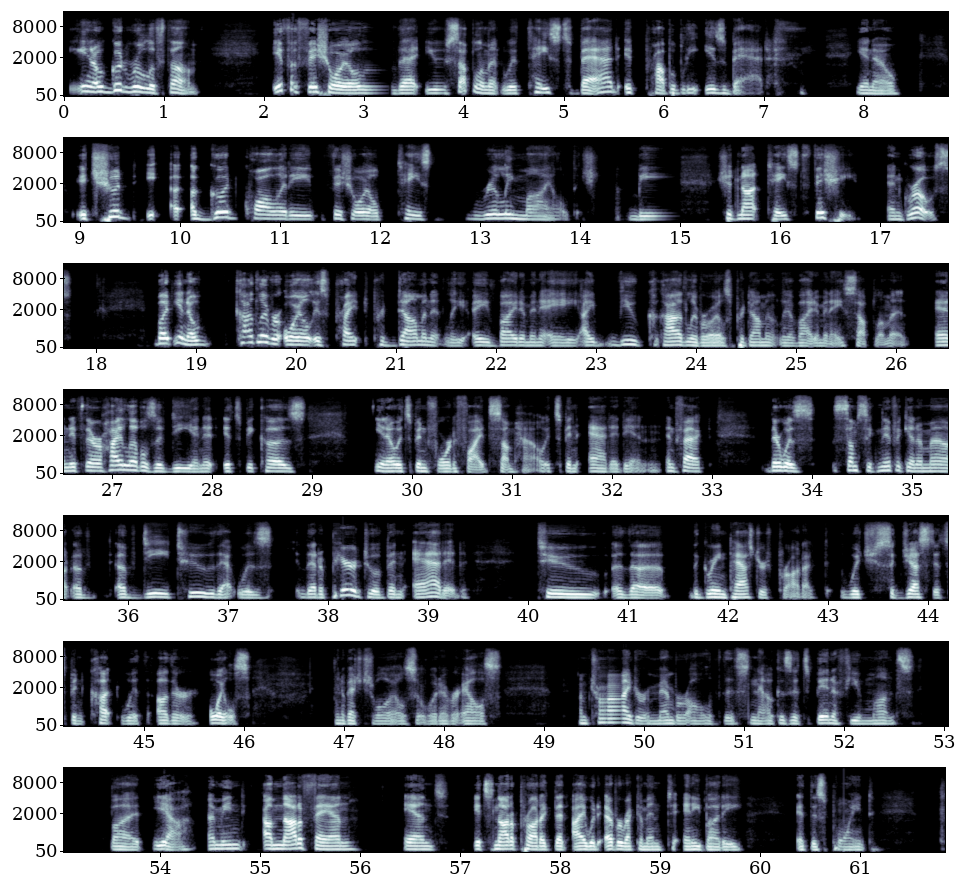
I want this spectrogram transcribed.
You know, good rule of thumb if a fish oil that you supplement with tastes bad, it probably is bad. you know, it should, a good quality fish oil taste really mild. It should be should not taste fishy and gross. But, you know, cod liver oil is pre- predominantly a vitamin A. I view cod liver oil as predominantly a vitamin A supplement. And if there are high levels of D in it, it's because, you know, it's been fortified somehow. It's been added in. In fact, there was some significant amount of, of D2 that was that appeared to have been added to uh, the the green pastures product, which suggests it's been cut with other oils, you know, vegetable oils or whatever else. I'm trying to remember all of this now because it's been a few months. But yeah, I mean, I'm not a fan, and it's not a product that I would ever recommend to anybody at this point.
